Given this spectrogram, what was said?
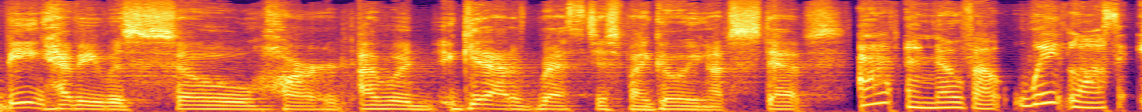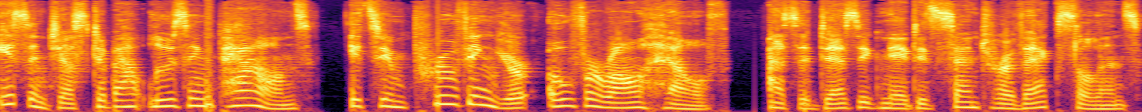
Being heavy was so hard. I would get out of breath just by going up steps. At Inova, weight loss isn't just about losing pounds, it's improving your overall health. As a designated center of excellence,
